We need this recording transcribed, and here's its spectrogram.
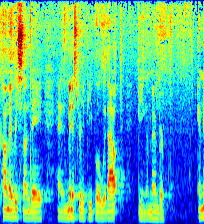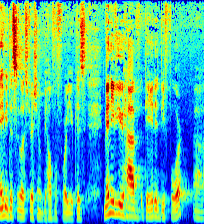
come every Sunday and minister to people without being a member? And maybe this illustration would be helpful for you because many of you have dated before, uh,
